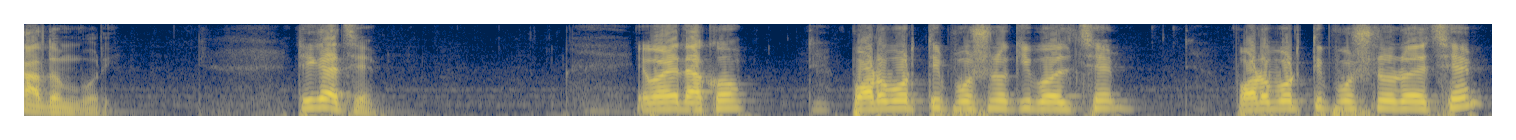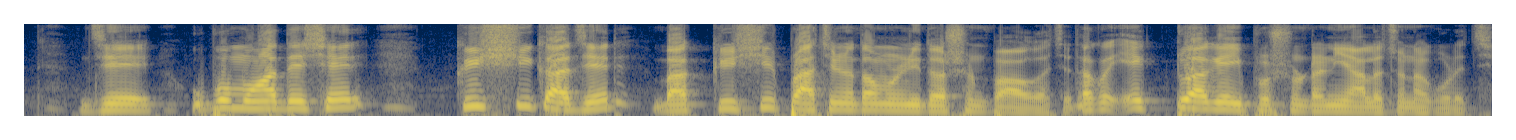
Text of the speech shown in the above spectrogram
কাদম্বরী। ঠিক আছে? এবারে দেখো, পরবর্তী প্রশ্ন কি বলছে? পরবর্তী প্রশ্ন রয়েছে যে উপমহাদেশের কৃষিকাজের বা কৃষির প্রাচীনতম নিদর্শন পাওয়া গেছে। দেখো, একটু আগে এই প্রশ্নটা নিয়ে আলোচনা করেছি।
